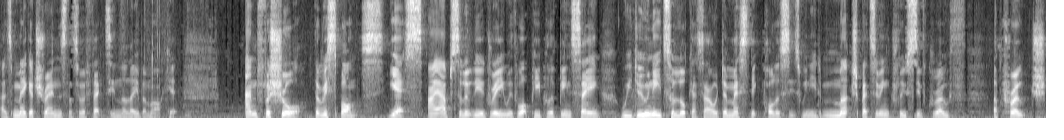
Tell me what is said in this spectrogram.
as mega trends that are affecting the labour market. And for sure, the response, yes, I absolutely agree with what people have been saying. We do need to look at our domestic policies. We need a much better inclusive growth approach,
